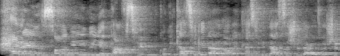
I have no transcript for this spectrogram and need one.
هر انسانی اینو یه تفسیر می‌کنه. کسی که در واقع کسی که دستش رو در گذاشته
